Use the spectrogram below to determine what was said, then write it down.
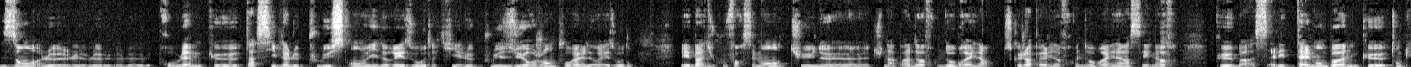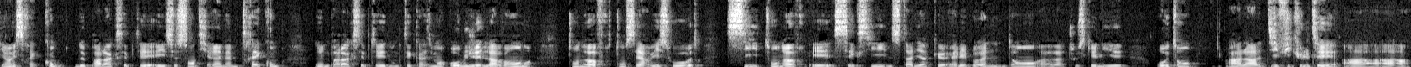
le, le, problème que ta cible a le plus envie de résoudre, qui est le plus urgent pour elle de résoudre? Et bah du coup forcément tu n'as pas d'offre no-brainer. Ce que j'appelle une offre no-brainer, c'est une offre que bah, elle est tellement bonne que ton client il serait con de ne pas l'accepter et il se sentirait même très con de ne pas l'accepter. Donc tu es quasiment obligé de la vendre, ton offre, ton service ou autre, si ton offre est sexy, c'est-à-dire qu'elle est bonne dans euh, tout ce qui est lié au temps, à la difficulté à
